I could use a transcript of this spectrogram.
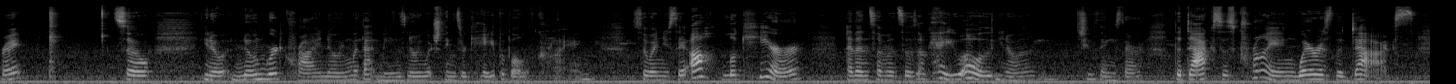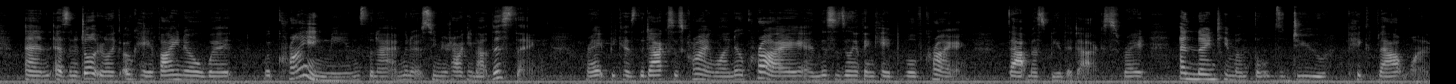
right so you know known word cry knowing what that means knowing which things are capable of crying so when you say ah look here and then someone says okay you oh you know two things there. The dax is crying. Where is the dax? And as an adult, you're like, okay, if I know what what crying means, then I, I'm going to assume you're talking about this thing, right? Because the dax is crying. Well, I know cry, and this is the only thing capable of crying. That must be the dax, right? And 19 month olds do pick that one,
